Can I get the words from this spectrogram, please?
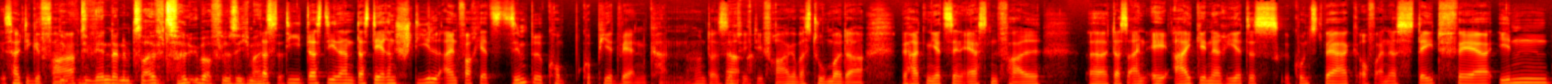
ist halt die Gefahr. Die, die werden dann im Zweifelsfall überflüssig, meinst dass du? Die, dass die dann, dass deren Stil einfach jetzt simpel kopiert werden kann. Und das ist ja. natürlich die Frage, was tun wir da? Wir hatten jetzt den ersten Fall, äh, dass ein AI-generiertes Kunstwerk auf einer State Fair in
